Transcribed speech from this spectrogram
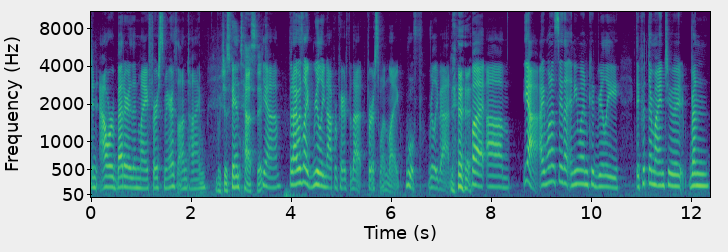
did an hour better than my first marathon time. Which is fantastic. Yeah. But I was like really not prepared for that first one, like woof, really bad. but um yeah, I want to say that anyone could really if they put their mind to it, run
